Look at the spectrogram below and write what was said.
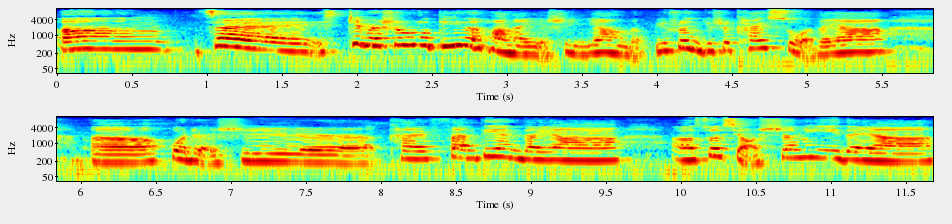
嗯，在这边收入低的话呢，也是一样的。比如说你就是开锁的呀，呃，或者是开饭店的呀。呃，做小生意的呀，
